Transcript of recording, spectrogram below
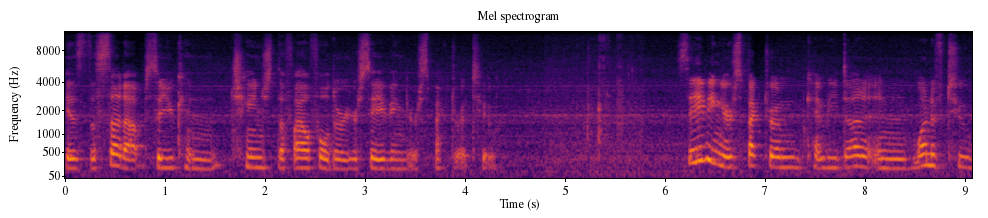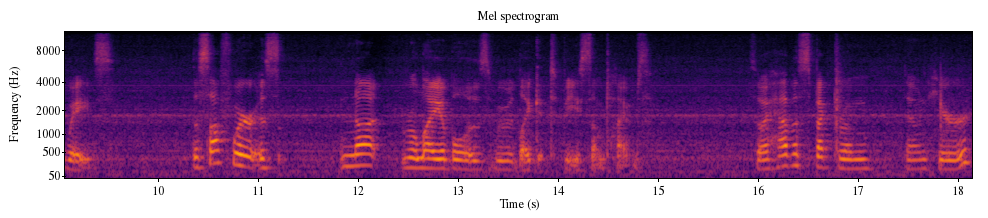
is the setup so you can change the file folder you're saving your spectra to. Saving your spectrum can be done in one of two ways. The software is not reliable as we would like it to be sometimes. So I have a spectrum down here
